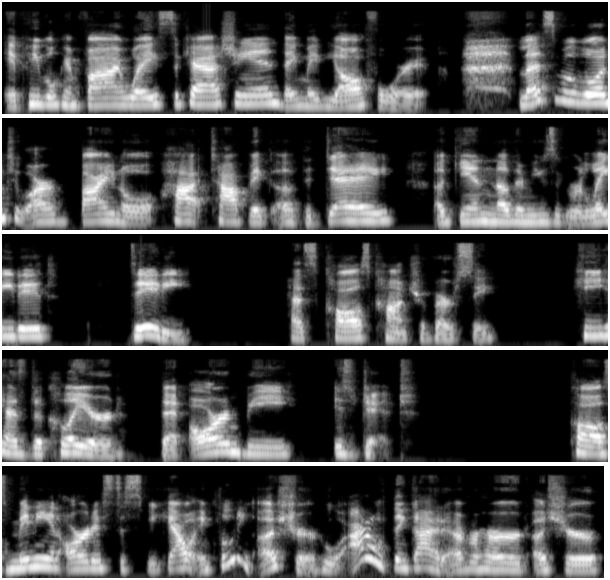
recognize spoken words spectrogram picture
If people can find ways to cash in, they may be all for it. Let's move on to our final hot topic of the day. Again, another music related. Diddy has caused controversy. He has declared that R&B is dead caused many an artist to speak out, including Usher, who I don't think I had ever heard Usher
